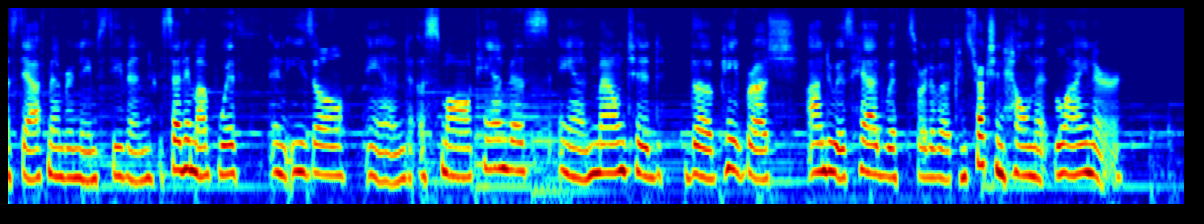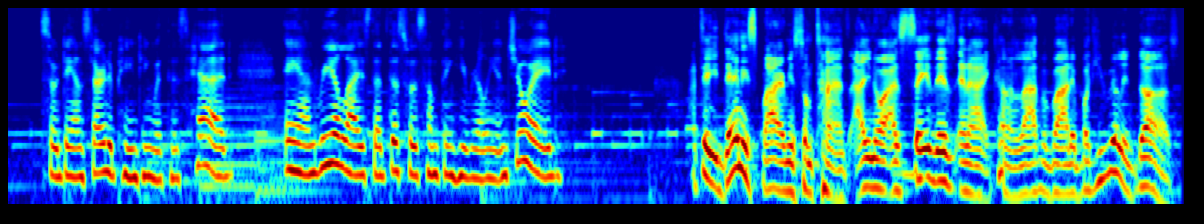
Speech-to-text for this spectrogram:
A staff member named Stephen set him up with an easel and a small canvas and mounted the paintbrush onto his head with sort of a construction helmet liner. So Dan started painting with his head and realized that this was something he really enjoyed. I tell you, Dan inspired me sometimes. I, you know, I say this and I kind of laugh about it, but he really does.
